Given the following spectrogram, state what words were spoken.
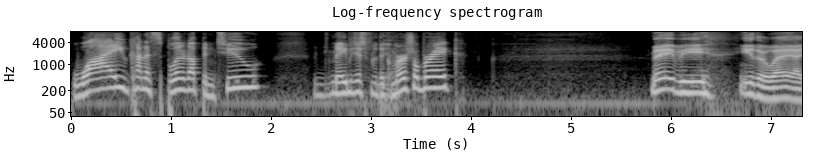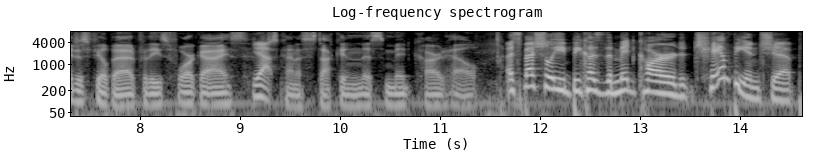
Why you kind of split it up in two? Maybe just for the commercial break? Maybe either way, I just feel bad for these four guys. Yeah. just kind of stuck in this mid card hell. especially because the mid card championship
